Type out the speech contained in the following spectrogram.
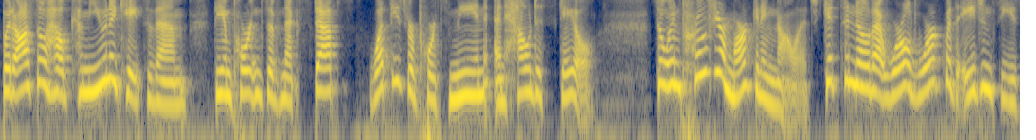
but also help communicate to them the importance of next steps, what these reports mean, and how to scale. So improve your marketing knowledge, get to know that world, work with agencies,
